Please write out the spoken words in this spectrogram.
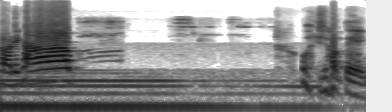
สวัสดีครับ โอ้ยชอบตัวเอง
